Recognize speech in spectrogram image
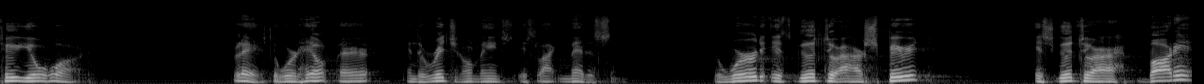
to your what? Flesh. The word health there in the original means it's like medicine. The word is good to our spirit. It's good to our body.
